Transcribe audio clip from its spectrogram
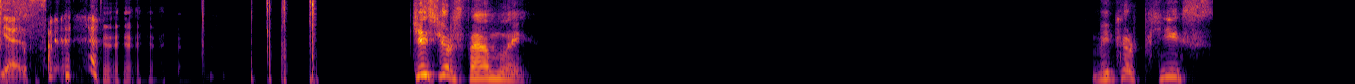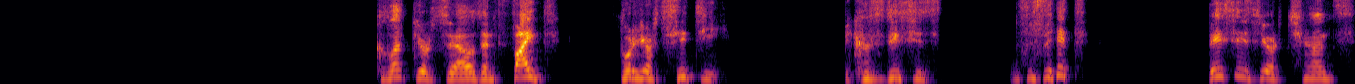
Yes. Kiss your family. Make your peace. Collect yourselves and fight for your city. Because this is this is it. This is your chance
